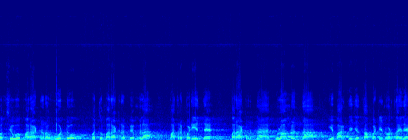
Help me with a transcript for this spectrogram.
ಪಕ್ಷವು ಮರಾಠರ ಓಟು ಮತ್ತು ಮರಾಠರ ಬೆಂಬಲ ಮಾತ್ರ ಪಡೆಯುತ್ತೆ. ಮರಾಠರನ್ನ ಗುಲಾಮ್ರಂತ ಈ ಭಾರತೀಯ ಜನತಾ ಪಾರ್ಟಿ ನೋಡ್ತಾ ಇದೆ.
